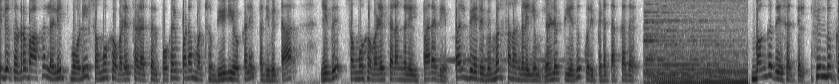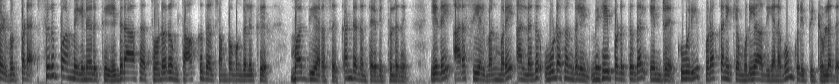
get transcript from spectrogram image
இது தொடர்பாக லலித் மோடி சமூக வலைதளத்தில் புகைப்படம் மற்றும் வீடியோக்களை பதிவிட்டார். இது சமூக வலைதளங்களில் பரவி பல்வேறு விமர்சனங்களையும் எழுப்பியது குறிப்பிடத்தக்கது. வங்கதேசத்தில் இந்துக்கள் உட்பட சிறுபான்மையினருக்கு எதிராக தொடரும் தாக்குதல் சம்பவங்களுக்கு மத்திய அரசு கண்டனம் தெரிவித்துள்ளது. இதை அரசியல் வன்முறை அல்லது ஊடகங்களின் மிகைப்படுத்துதல் என்று கூறி புறக்கணிக்க முடியாது எனவும் குறிப்பிட்டுள்ளது.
